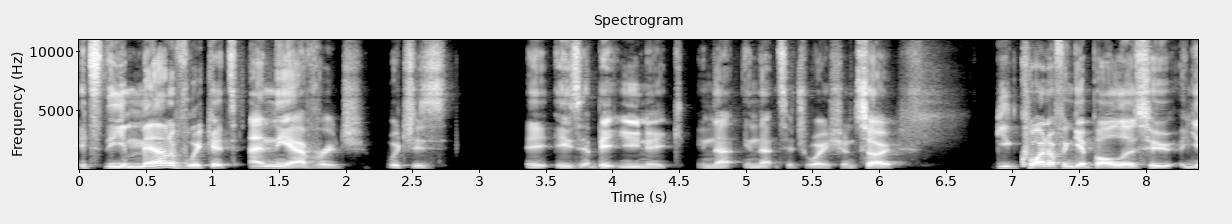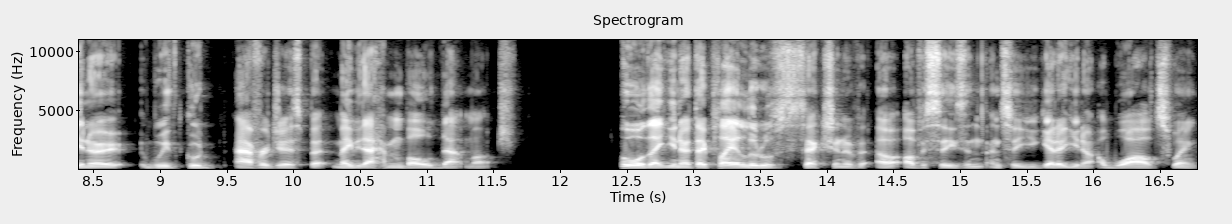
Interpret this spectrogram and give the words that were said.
It's the amount of wickets and the average, which is is a bit unique in that in that situation. So you quite often get bowlers who you know with good averages, but maybe they haven't bowled that much, or they you know they play a little section of of a season, and so you get a you know a wild swing.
